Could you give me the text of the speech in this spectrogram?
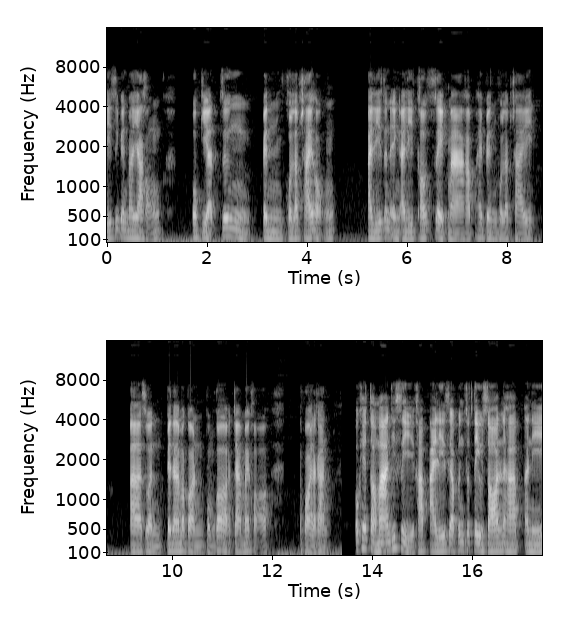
ริสที่เป็นภรรยาของโอเกียรติซึ่งเป็นคนรับใช้ของไอริสนั่นเองไอริสเขาเสกมาครับ ให้เป็นคนรับใช้อ่าส่วนเป็นอะไรมาก่อน ผมก็จะไม่ขอสปอยแล้วกัน โอเคต่อมาอันที่สี่ครับไอริสครับเป็นสติลซอนนะครับ อันนี้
